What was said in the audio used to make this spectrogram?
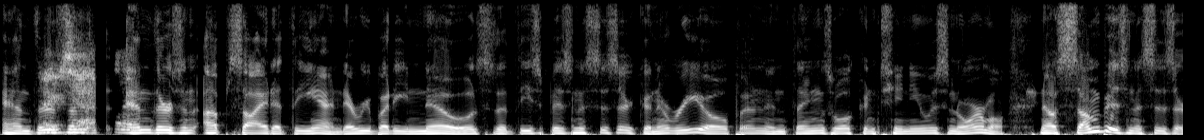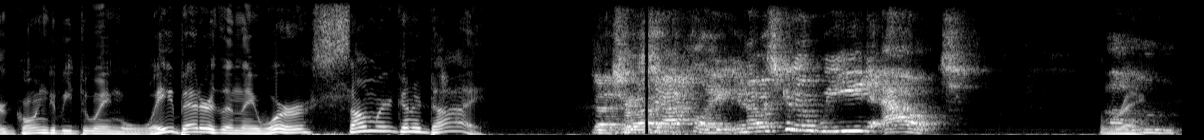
And there's Exactly. an and there's an upside at the end. Everybody knows that these businesses are going to reopen and things will continue as normal. Now some businesses are going to be doing way better than they were. Some are going to die. that's right. Exactly. You know, it's going to weed out. Right. Um,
